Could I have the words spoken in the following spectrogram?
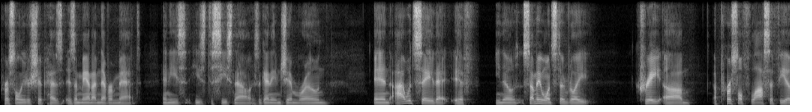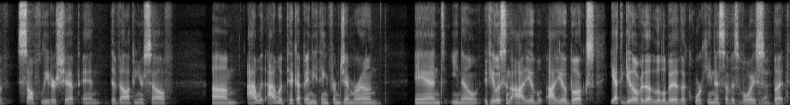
personal leadership, has is a man I've never met, and he's he's deceased now. He's a guy named Jim Rohn. And I would say that if you know somebody wants to really create um, a personal philosophy of self leadership and developing yourself, um, I would I would pick up anything from Jim Rohn. And you know, if you listen to audio audio books, you have to get over the little bit of the quirkiness of his voice, but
